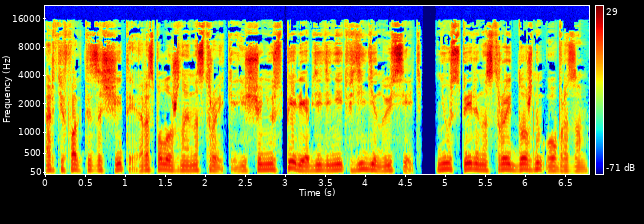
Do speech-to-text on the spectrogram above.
Артефакты защиты, расположенные на стройке, еще не успели объединить в единую сеть, не успели настроить должным образом.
